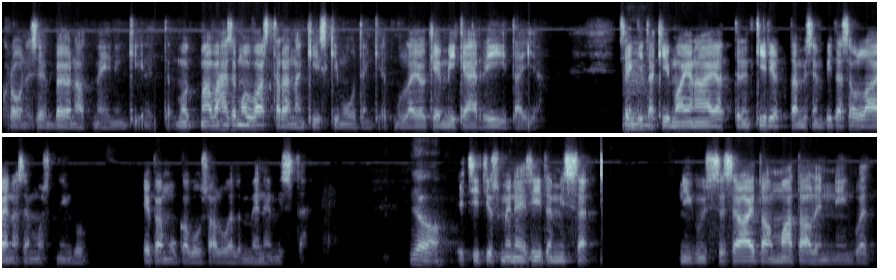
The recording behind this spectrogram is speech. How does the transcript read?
krooniseen burnout-meininkiin. Että mä oon vähän semmoinen vastarannan kiski muutenkin, että mulla ei oikein mikään riitä. Ja senkin mm. takia mä aina ajattelin, että kirjoittamisen pitäisi olla aina semmoista niin kuin epämukavuusalueelle menemistä. Joo. Et sit jos menee siitä, missä, niin kuin missä se aita on matalin, niin kuin, että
